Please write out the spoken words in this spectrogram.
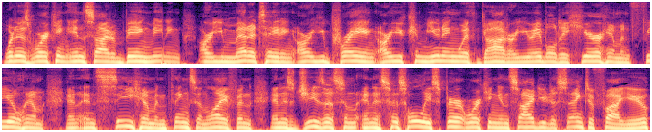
What is working inside of being? Meaning, are you meditating? Are you praying? Are you communing with God? Are you able to hear Him and feel Him and, and see Him in things in life? And, and is Jesus and, and is His Holy Spirit working inside you to sanctify you?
